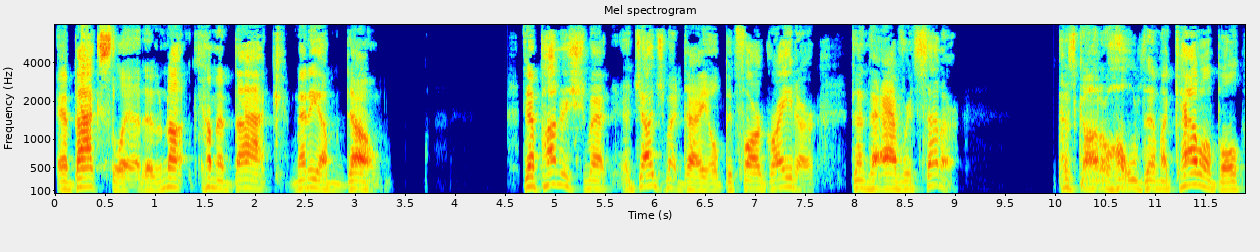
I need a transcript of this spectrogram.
and backslid and are not coming back, many of them don't. Their punishment, uh, judgment day, will be far greater than the average sinner because God will hold them accountable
